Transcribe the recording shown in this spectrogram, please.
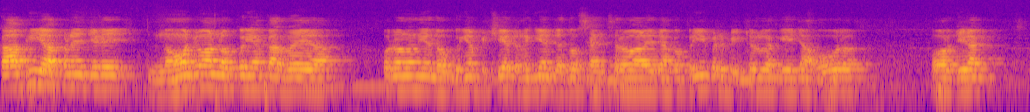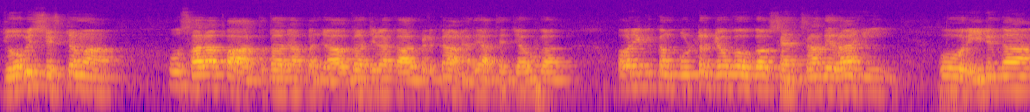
ਕਾਫੀ ਆਪਣੇ ਜਿਹੜੇ ਨੌਜਵਾਨ ਨੌਕਰੀਆਂ ਕਰ ਰਹੇ ਆ, ਔਰ ਉਹਨਾਂ ਦੀਆਂ ਨੌਕਰੀਆਂ ਪਿੱਛੇ ਹਟਣਗੀਆਂ, ਜਦੋਂ ਸੈਂਸਰ ਵਾਲੇ ਜਾਂ ਕੋਈ ਪ੍ਰੀਪੇਡ ਮੀਟਰ ਲੱਗੇ ਜਾਂ ਹੋਰ, ਔਰ ਜਿਹੜਾ ਜੋ ਵੀ ਸਿਸਟਮ ਆ, ਉਹ ਸਾਰਾ ਭਾਰਤ ਦਾ ਜਾਂ ਪੰਜਾਬ ਦਾ ਜਿਹੜਾ ਕਾਰਪੋਰੇਟ ਘਰਾਣਿਆਂ ਦੇ ਹੱਥ ਜਾਊਗਾ। ਔਰ ਇੱਕ ਕੰਪਿਊਟਰ ਯੁੱਗ ਹੋਊਗਾ ਉਹ ਸੈਂਸਰਾਂ ਦੇ ਰਾਹੀਂ ਉਹ ਰੀਡਿੰਗਾਂ,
